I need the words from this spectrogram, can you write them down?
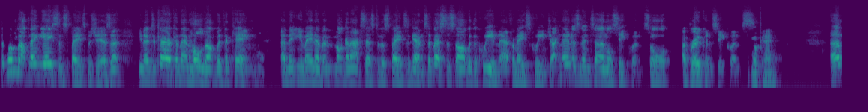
The problem about playing the Ace of Spades, Bashir, is that you know Declare can then hold up with the King, and then you may never not get access to the spades again. So best to start with the Queen there from Ace Queen Jack, known as an internal sequence or a broken sequence. Okay. Um,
